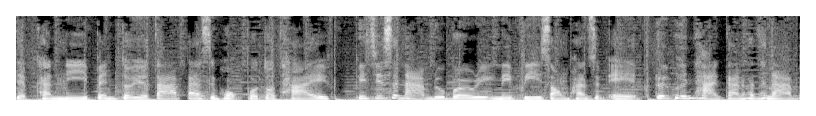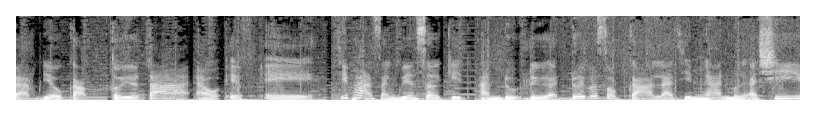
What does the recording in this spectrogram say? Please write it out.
17 คันนี้เป็น Toyota 86 Prototype พิชิตสนามดูเบอร์ริงในปี 2011 ด้วยพื้นฐานการพัฒนาแบบเดียวกับ Toyota LFA ที่ผ่านสังเวียนเซอร์กิตอันดุเดือด ด้วยประสบการณ์และทีมงานมืออาชีพ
